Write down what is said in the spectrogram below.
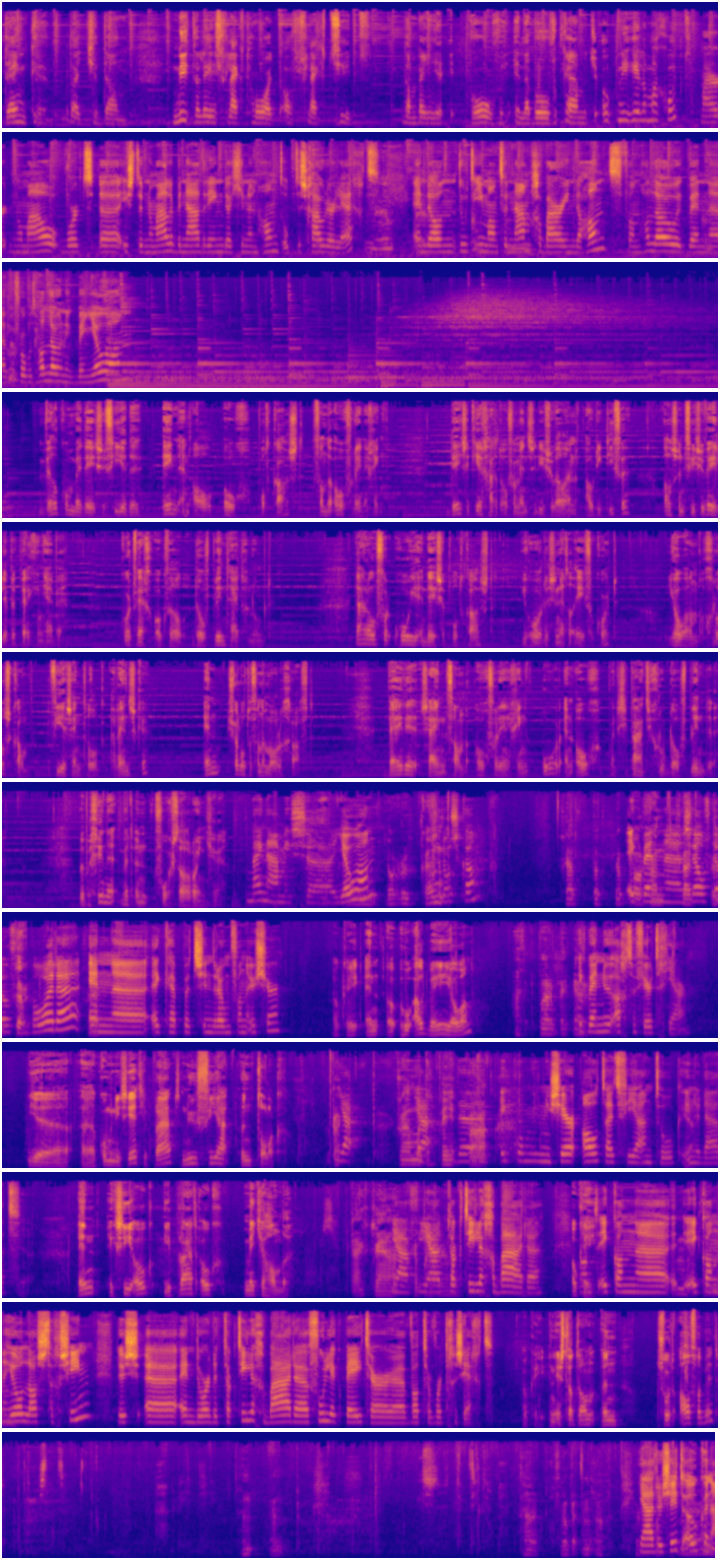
denken dat je dan niet alleen slecht hoort of slecht ziet, dan ben je boven in dat bovenkamertje ook niet helemaal goed. Maar normaal wordt, eh, is de normale benadering dat je een hand op de schouder legt. En dan doet iemand een naamgebaar in de hand van hallo, ik ben eh, bijvoorbeeld hallo en ik ben Johan. Welkom bij deze vierde Een en Al Oog podcast van de Oogvereniging. Deze keer gaat het over mensen die zowel een auditieve als een visuele beperking hebben. Kortweg ook wel doofblindheid genoemd. Daarover hoor je in deze podcast, je hoorde ze net al even kort, Johan Groskamp via zijn tolk Renske en Charlotte van der Molengraft. Beide zijn van oogvereniging Oor en Oog, participatiegroep Doofblinden. We beginnen met een voorstelrondje. Mijn naam is uh, Johan Groskamp. Ik ben uh, zelf doof geboren en uh, ik heb het syndroom van Usher. Oké, okay. en hoe oud ben je, Johan? Ik ben nu 48 jaar. Je communiceert, je praat nu via een tolk. Ja, ja de, ik communiceer altijd via een tolk, ja. inderdaad. Ja. En ik zie ook, je praat ook met je handen. Ja, via tactiele gebaren. Okay. Want ik kan, uh, ik kan heel lastig zien. Dus, uh, en door de tactiele gebaren voel ik beter uh, wat er wordt gezegd. Oké, okay. en is dat dan een soort alfabet? C. Een, een. Ja, er zit ook een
